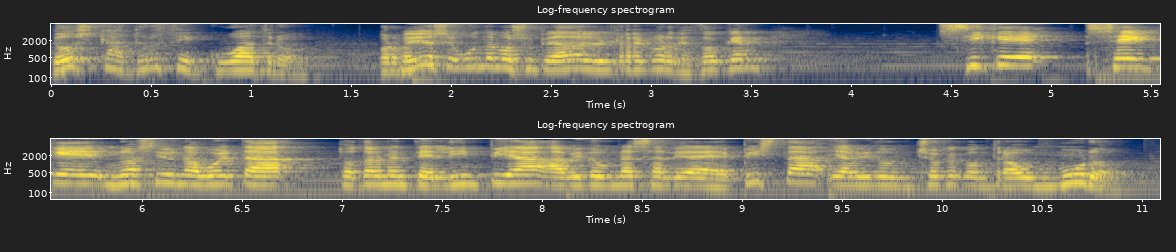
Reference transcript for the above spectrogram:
2, 14, 4 Por medio segundo hemos superado el récord de Zocker Sí que sé que no ha sido una vuelta totalmente limpia Ha habido una salida de pista Y ha habido un choque contra un muro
